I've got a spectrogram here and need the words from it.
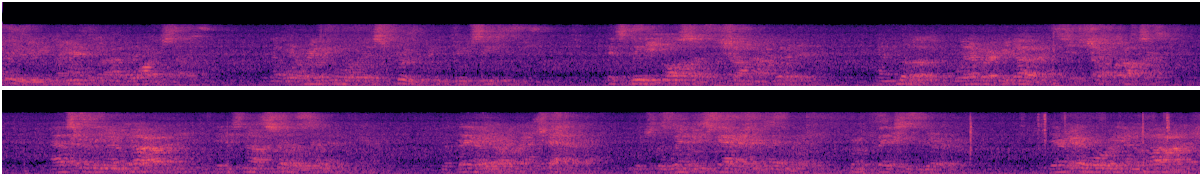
tree planted by the waterside, that will bring forth his fruit in due season. His leaf also shall not wither, and look, whatever he does shall prosper. As for the ungodly, it is not so with them, but they are like chaff, which the wind scatters away from the face of the earth. Therefore the ungodly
